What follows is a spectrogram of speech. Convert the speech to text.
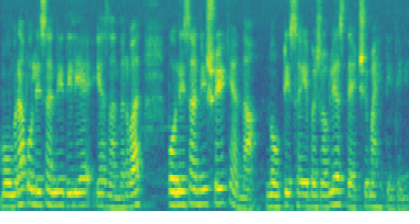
मुंब्रा पोलिसांनी दिली आहे. या संदर्भात पोलिसांनी शेख यांना नोटीसही बजावली असल्याची माहिती दिली.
